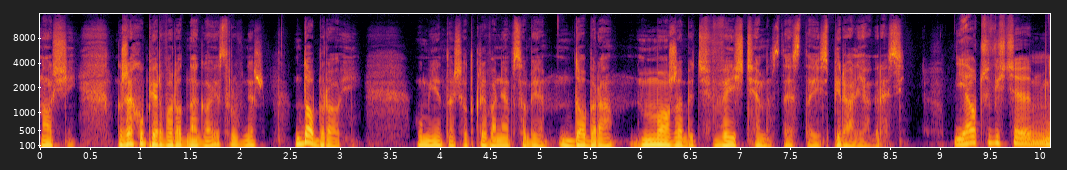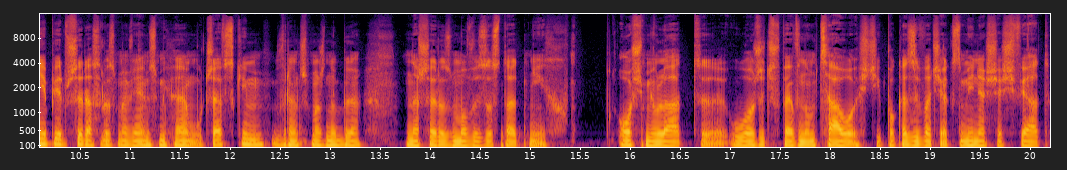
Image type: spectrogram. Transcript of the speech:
nosi, grzechu pierworodnego jest również dobro i umiejętność odkrywania w sobie dobra może być wyjściem z tej spirali agresji. Ja oczywiście nie pierwszy raz rozmawiałem z Michałem Łuczewskim, wręcz można by nasze rozmowy z ostatnich ośmiu lat y, ułożyć w pewną całość i pokazywać, jak zmienia się świat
